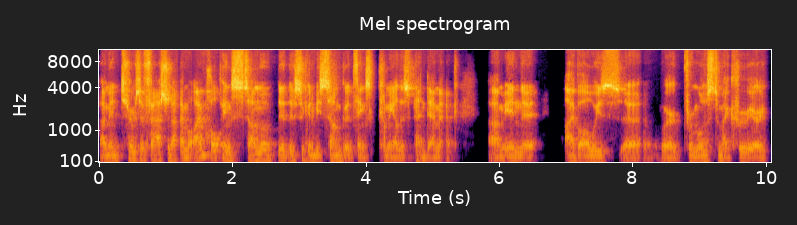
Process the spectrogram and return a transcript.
Um, in terms of fashion, I'm I'm hoping some of there's going to be some good things coming out of this pandemic. Um, in that I've always, uh, or for most of my career,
